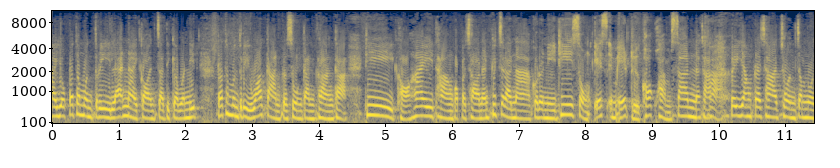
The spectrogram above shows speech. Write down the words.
นายกรัฐมนตรี และนายกรจติกาวนิชรัฐมนตรีว่าการกระทรวงการคลังค่ะ ที่ขอให้ทางปปชนั้นพิจารณากรณีที่ส่ง SMS หรือข้อความสั้นนะคะค่ะไปยังประชาชนจำนวน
